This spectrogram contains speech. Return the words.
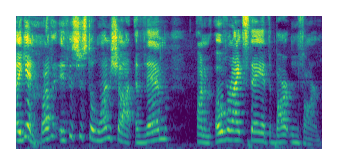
again, what if, if it's just a one shot of them on an overnight stay at the Barton farm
